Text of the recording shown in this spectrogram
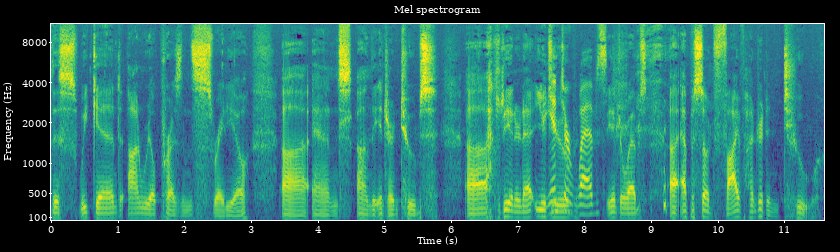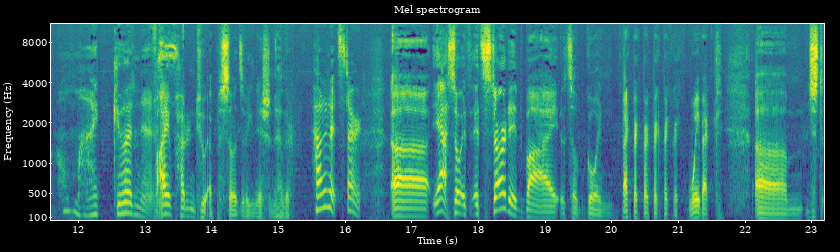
this weekend on Real Presence Radio uh, and on the internet tubes, uh, the internet, YouTube, the interwebs. the interwebs, uh, episode 502. Oh my goodness. 502 episodes of Ignition, Heather. How did it start? Uh, yeah, so it, it started by so going back, back, back, back, back, back way back, um, just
